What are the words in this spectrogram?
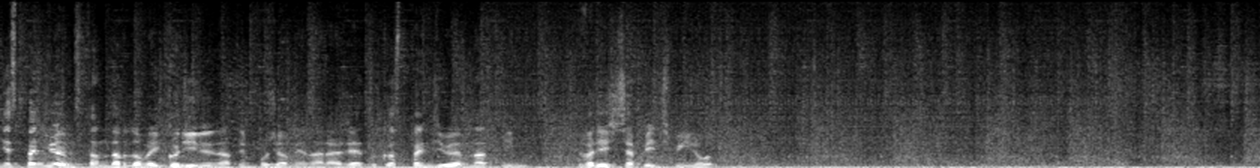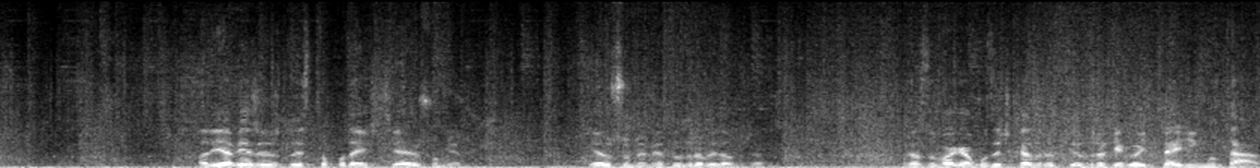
nie spędziłem standardowej godziny na tym poziomie na razie, tylko spędziłem nad nim 25 minut. Ale ja wierzę, że to jest to podejście, ja już umiem. Ja już umiem, ja to zrobię dobrze. Teraz uwaga, muzyczka z, z Rockiego i Training Montage.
